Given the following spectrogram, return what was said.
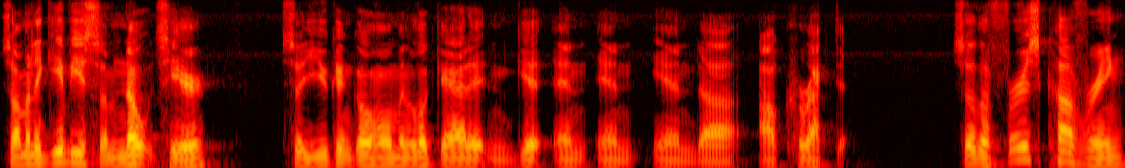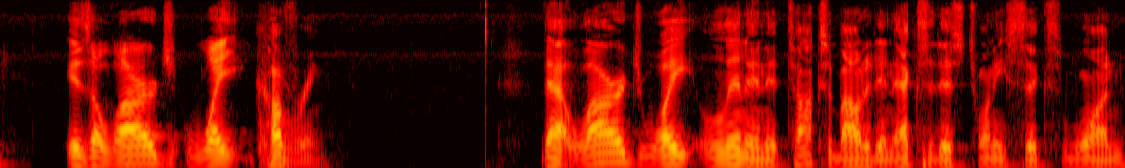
So I'm going to give you some notes here so you can go home and look at it and get and and and uh, I'll correct it. So the first covering is a large white covering that large white linen, it talks about it in Exodus 26 1,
